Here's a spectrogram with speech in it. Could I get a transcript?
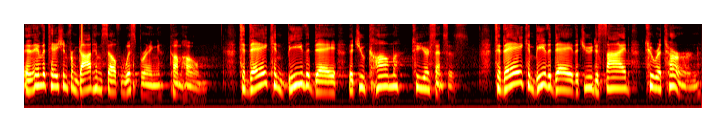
an invitation from God Himself whispering, Come home. Today can be the day that you come to your senses Today can be the day that you decide to return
